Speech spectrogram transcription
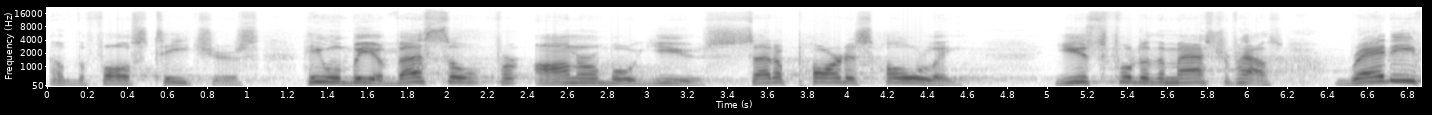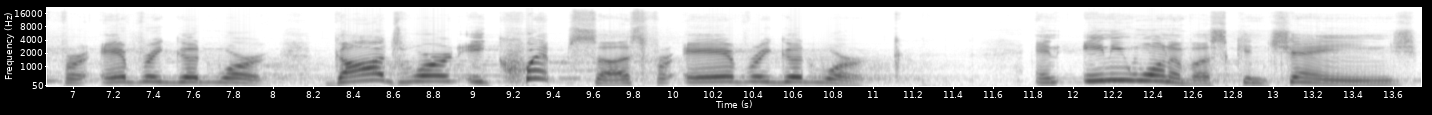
of the false teachers, he will be a vessel for honorable use, set apart as holy, useful to the master of house, ready for every good work. God's word equips us for every good work. And any one of us can change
